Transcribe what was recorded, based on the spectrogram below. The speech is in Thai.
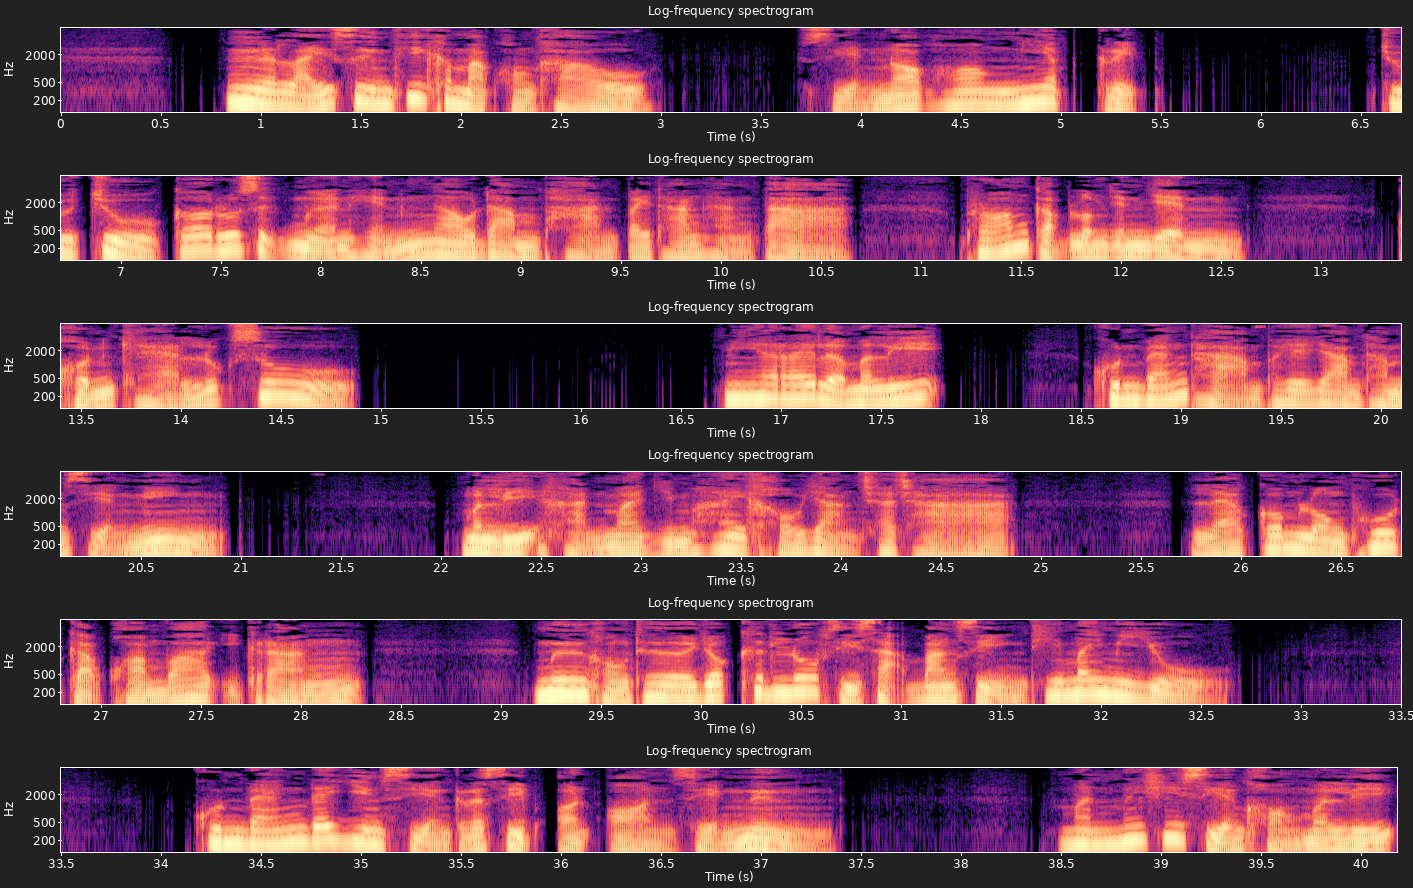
ๆ เหงื่อไหลซึมที่ขมับของเขา เสียงนอกห้องเงียบกริบ จู่ๆ ก็รู้สึกเหมือนเห็นเงาดำผ่านไปทางหางตา พร้อมกับลมเย็นๆ ขนแขนลุกสู้ มีอะไรเหรอมะลิ คุณแบงค์ถามพยายามทำเสียงนิ่งมะลิหันมายิ้มให้เขาอย่างช้าๆ แล้วก้มลงพูดกับความว่างอีกครั้ง มือของเธอยกขึ้นรูปศีรษะบางสิ่งที่ไม่มีอยู่ คุณแบงค์ได้ยินเสียงกระซิบอ่อนๆเสียงหนึ่ง มันไม่ใช่เสียงของมะลิ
